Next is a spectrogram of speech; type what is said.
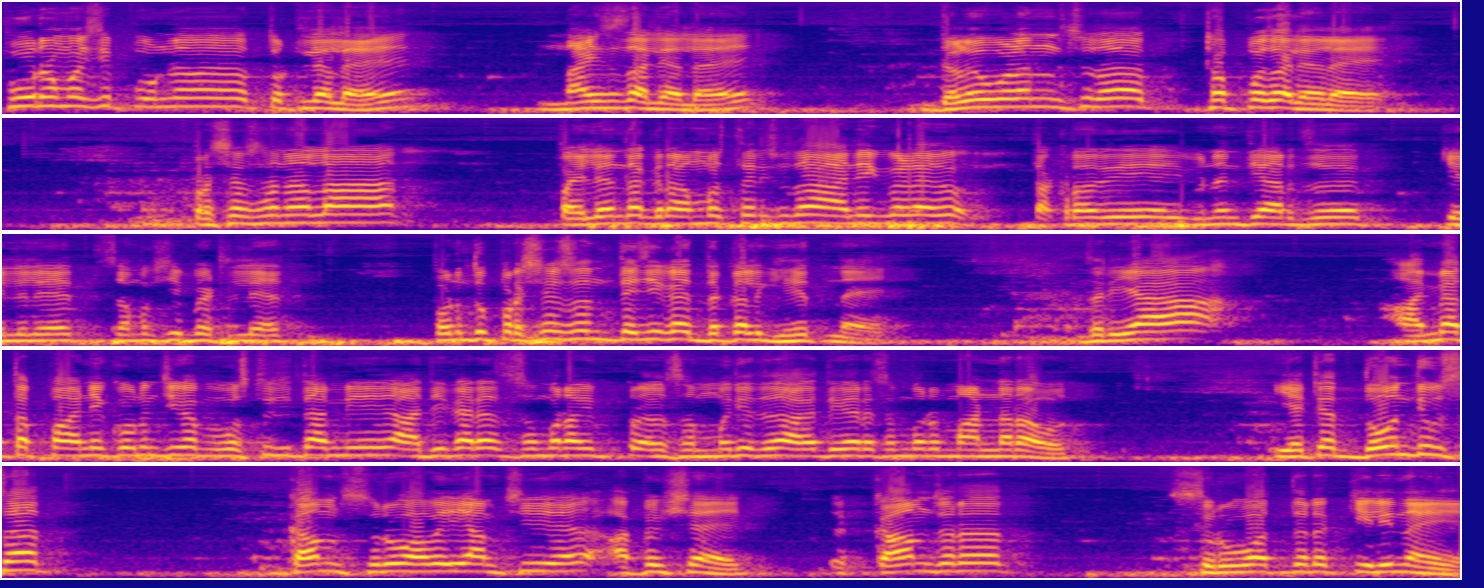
पूर्ण म्हणजे पूर्ण तुटलेला आहे नाहीस झालेला आहे. दळवळणसुद्धा ठप्प झालेलं आहे. प्रशासनाला पहिल्यांदा ग्रामस्थांनीसुद्धा अनेक वेळा तक्रारी विनंती अर्ज केलेले आहेत समक्षी भेटले आहेत. परंतु प्रशासन त्याची काही दखल घेत नाही. जर या आम्ही आता पाणी करून जी काही वस्तू आम्ही अधिकाऱ्यासमोर आम्ही संबंधित अधिकाऱ्यासमोर मांडणार आहोत. येत्या दोन दिवसात काम सुरू व्हावं ही आमची अपेक्षा आहे. तर काम जर सुरुवात जर केली नाही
